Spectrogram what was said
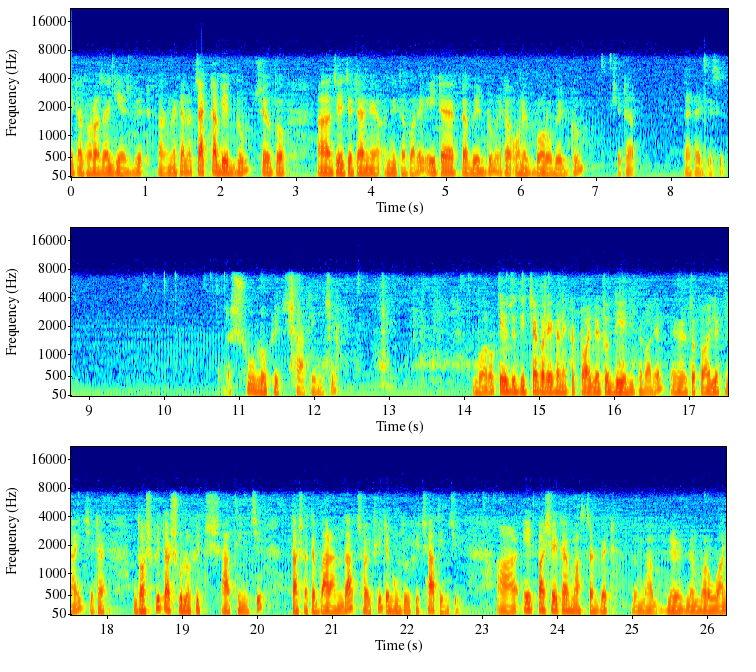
এটা ধরা যায় গ্যাস বেড কারণ এখানে চারটা বেডরুম সেহেতু যে যেটা নিতে পারে, এইটা একটা বেডরুম, এটা অনেক বড় বেডরুম, সেটা দেখাইতেছি। এটা ষোলো ফিট সাত ইঞ্চি। বড়, কেউ যদি ইচ্ছা করে এখানে একটা টয়লেটও দিয়ে দিতে পারে তো টয়লেট নাই, সেটা দশ ফিট আর ষোলো ফিট সাত ইঞ্চি, তার সাথে বারান্দা ছয় ফিট এবং দুই ফিট সাত ইঞ্চি। আর এই পাশে এটা মাস্টার বেড নাম্বার ওয়ান,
